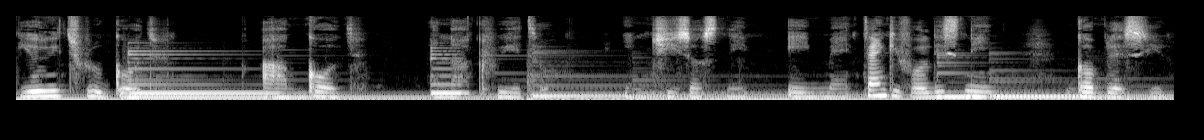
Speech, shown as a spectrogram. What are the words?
the only true God, our God and our Creator. In Jesus' name, amen. Thank you for listening. God bless you.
